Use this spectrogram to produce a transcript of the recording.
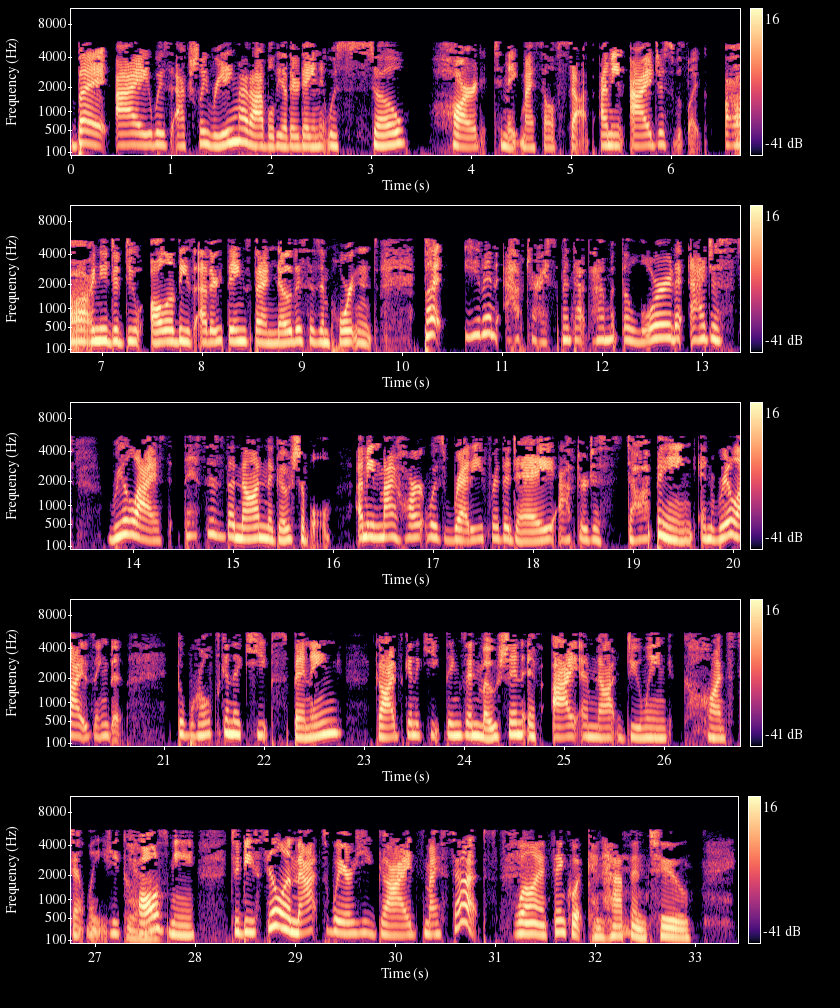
But I was actually reading my Bible the other day and it was so hard to make myself stop. I mean, I just was like, oh, I need to do all of these other things, but I know this is important. But even after I spent that time with the Lord, I just realized this is the non negotiable. I mean, my heart was ready for the day after just stopping and realizing that the world's going to keep spinning. God's going to keep things in motion if I am not doing constantly. He Yeah. calls me to be still, and that's where He guides my steps. Well, I think what can happen too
